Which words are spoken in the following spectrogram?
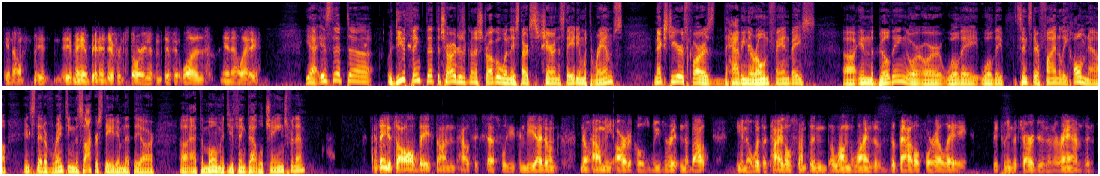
you know, it it may have been a different story if, if it was in L.A. Yeah, is that uh, do you think that the Chargers are going to struggle when they start sharing the stadium with the Rams next year, as far as having their own fan base uh, in the building, or or will they will they since they're finally home now instead of renting the soccer stadium that they are uh, at the moment? Do you think that will change for them? I think it's all based on how successful you can be. I don't know how many articles we've written about, you know, with a title something along the lines of the battle for LA between the Chargers and the Rams and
